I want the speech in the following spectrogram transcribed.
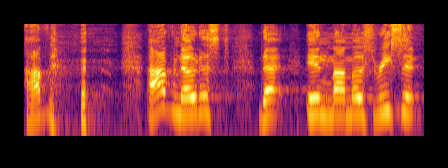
I've, I've noticed that in my most recent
